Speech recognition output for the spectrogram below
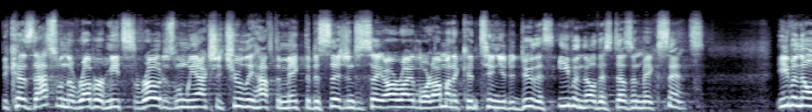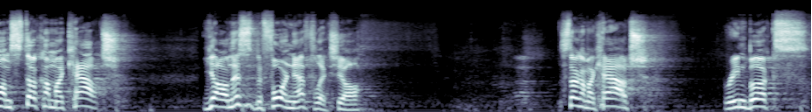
Because that's when the rubber meets the road, is when we actually truly have to make the decision to say, All right, Lord, I'm going to continue to do this, even though this doesn't make sense. Even though I'm stuck on my couch. Y'all, and this is before Netflix, y'all. Stuck on my couch, reading books.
